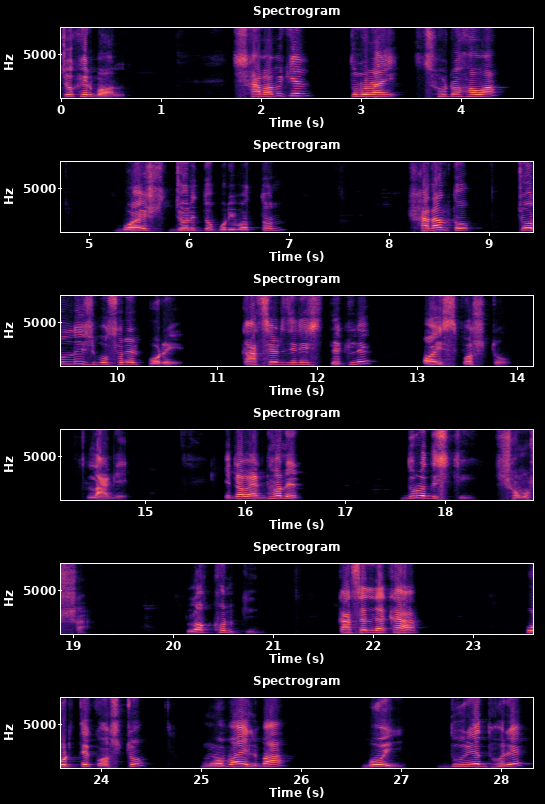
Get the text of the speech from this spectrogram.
চোখের বল। স্বাভাবিকের তুলনায় ছোট হওয়া, বয়সজনিত পরিবর্তন, সাধারণত চল্লিশ বছরের পরে কাছের জিনিস দেখলে অস্পষ্ট লাগে। এটাও এক ধরনের দূরদৃষ্টি সমস্যা। লক্ষণ কি? কাছের লেখা পড়তে কষ্ট মোবাইল বা বই দূরে ধরে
